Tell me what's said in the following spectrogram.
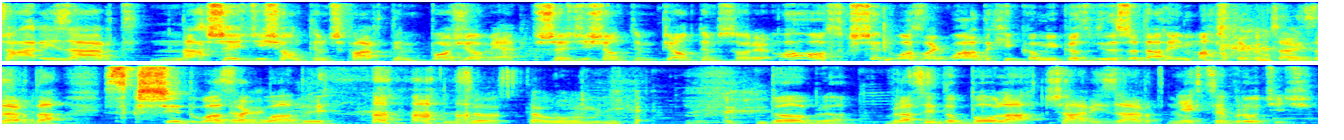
Charizard na 64 poziomie, 65 sorry, o skrzydła zagłady, Hikomikos widzę, że dalej masz tego Charizarda, skrzydła zagłady. Został u mnie. Dobra, wracaj do Bola Charizard. Nie chcę wrócić.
